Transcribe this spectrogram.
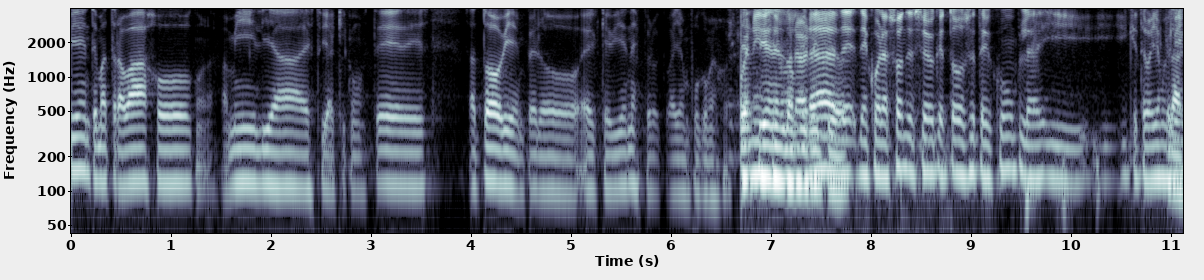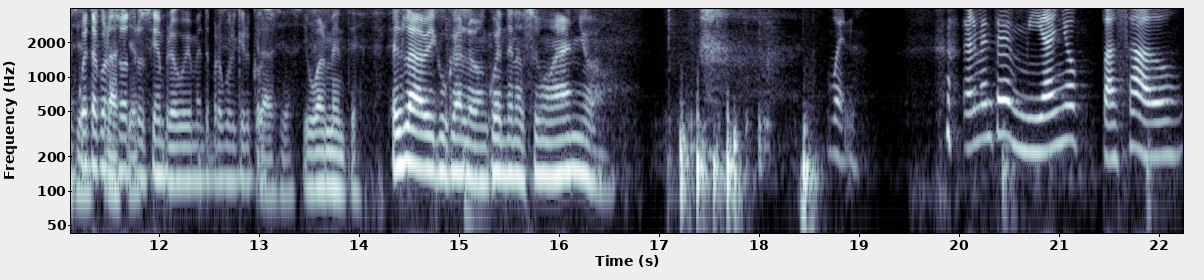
bien, tema trabajo, con la familia, estoy aquí con ustedes. O sea, todo bien, pero el que viene espero que vaya un poco mejor. Buenísimo, Buenísimo, la verdad, 2022. de, de corazón deseo que todo se te cumpla y, y- y que te vaya muy Gracias, bien. Cuenta con gracias. nosotros siempre, obviamente, para cualquier cosa. Gracias, igualmente. Es la Vicu Calón, cuéntenos su año. Bueno, realmente mi año pasado,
